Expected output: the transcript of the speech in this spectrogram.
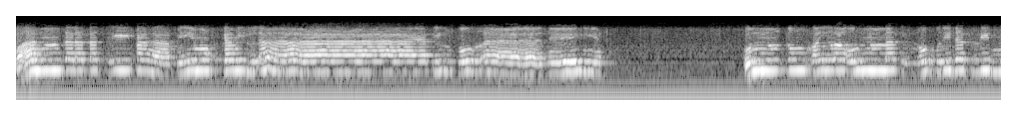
وأنزل تشريفها في محكم الآية القرآنية. كنتم خير أمة أخرجت للناس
